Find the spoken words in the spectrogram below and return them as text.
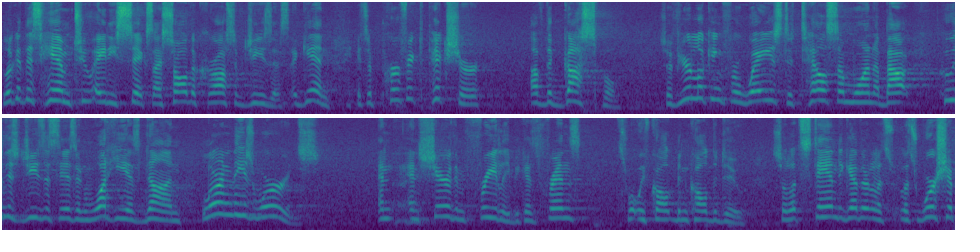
Look at this hymn 286, I Saw the Cross of Jesus. Again, it's a perfect picture of the gospel. So if you're looking for ways to tell someone about who this Jesus is and what he has done, learn these words and, and share them freely because, friends, it's what we've called, been called to do. So let's stand together, let's, let's worship,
